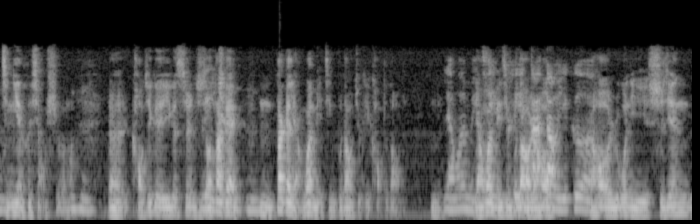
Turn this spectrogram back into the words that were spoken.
经验和小时了嘛。嗯呃，考这个一个私人执照大概嗯大概两万美金不到就可以考得到的。嗯，两万美两万美金不到，然后然后如果你时间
